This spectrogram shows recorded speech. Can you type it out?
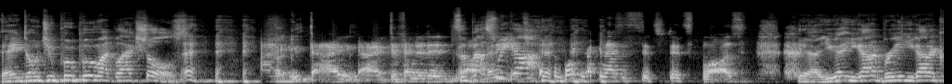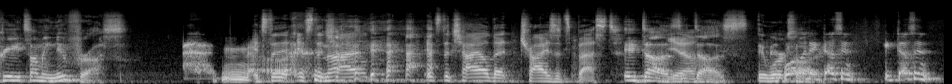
hey, don't you poo poo my Black Scholes? I, I, I defended it. It's the best we got. It's important to recognize its, its, its flaws. yeah, you got you got to bring you got to create something new for us. No. It's the it's the No. child it's the child that tries its best. It does. You know? It does. It works well, and it doesn't. It doesn't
